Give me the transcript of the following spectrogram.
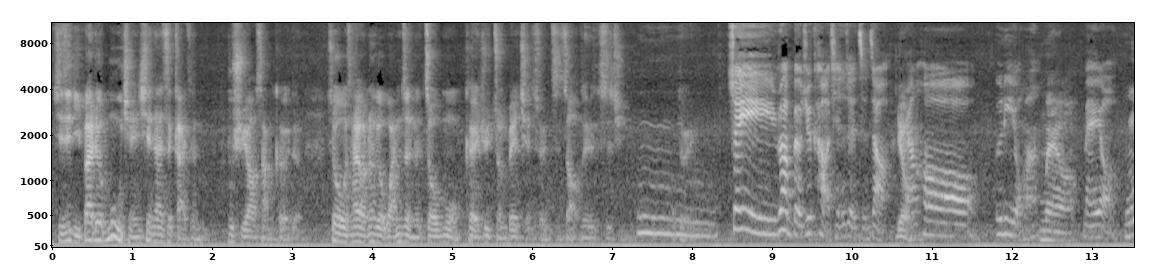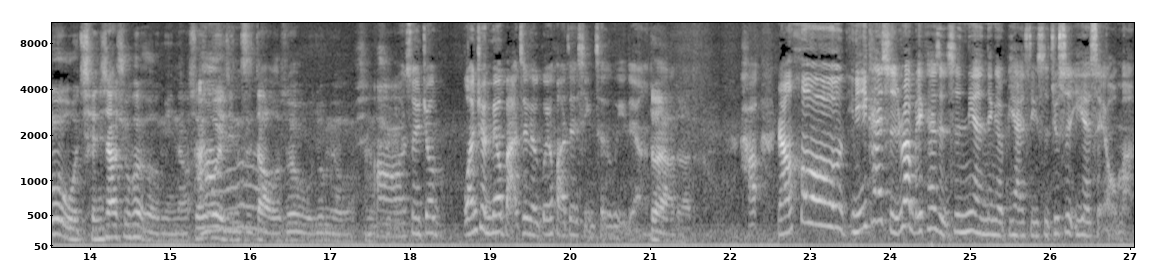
其实礼拜六目前现在是改成不需要上课的，所以我才有那个完整的周末可以去准备潜水执照这件事情。嗯，对。所以 Rob 有去考潜水执照，有。然后 Willy 有吗？没有，没有。因为我潜下去会耳鸣啊，所以我已经知道了，所以我就没有兴趣。哦，所以就完全没有把这个规划在行程里，这样。对啊，对啊，对啊。好，然后你一开始 Rob 一开始是念那个 PIC 四，就是 ESL 嘛，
